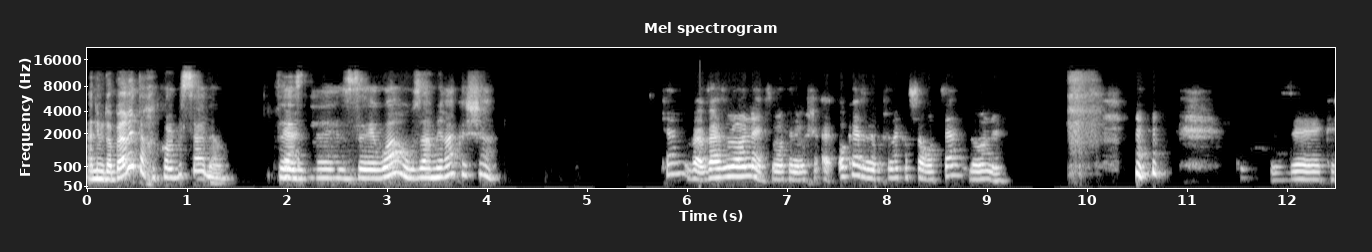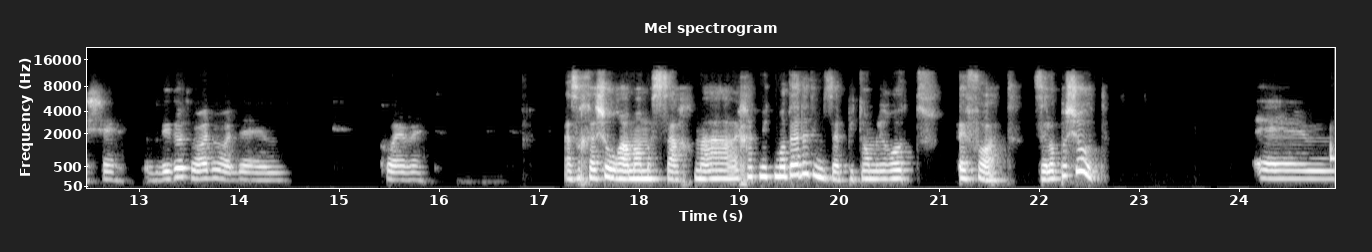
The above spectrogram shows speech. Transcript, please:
אני מדבר איתך, הכל בסדר. זה, כן. זה, זה, וואו, זו אמירה קשה. כן, ואז הוא לא עונה, זאת אומרת, אני מכ... אוקיי, אז אני מכינה קפה רוצה, לא עונה. זה קשה, בדידות מאוד מאוד uh, כואבת. אז אחרי שהוא רם המסך, מה, איך את מתמודדת עם זה? פתאום לראות איפה את? זה לא פשוט. Um,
